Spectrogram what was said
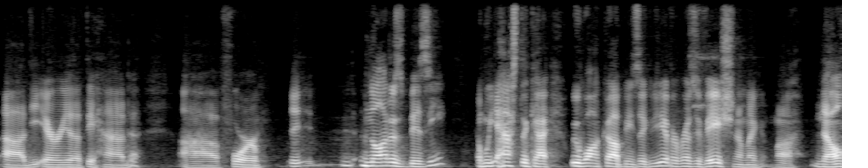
uh, the area that they had for it, not as busy. And we asked the guy, we walk up, and he's like, Do you have a reservation? I'm like, No,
